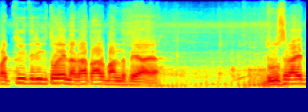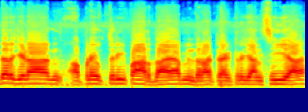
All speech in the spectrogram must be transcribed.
25 ਤਰੀਕ ਤੋਂ ਇਹ ਲਗਾਤਾਰ ਬੰਦ ਪਿਆ ਆ। ਦੂਸਰਾ ਇੱਧਰ ਜਿਹੜਾ ਆਪਣੇ ਉੱਤਰੀ ਭਾਰਤ ਦਾ ਆ, ਮਹਿੰਦਰਾ ਟਰੈਕਟਰ ਏਜੰਸੀ ਆ,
